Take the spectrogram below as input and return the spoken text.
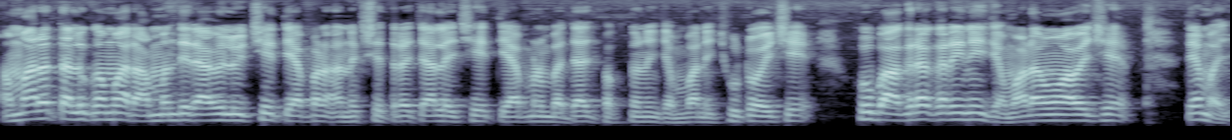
અમારા તાલુકામાં રામ મંદિર આવેલું છે, ત્યાં પણ અન્નક્ષેત્ર ચાલે છે, ત્યાં પણ બધા જ ભક્તોને જમવાની છૂટ હોય છે. ખૂબ આગ્રહ કરીને જમાડવામાં આવે છે. તેમજ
